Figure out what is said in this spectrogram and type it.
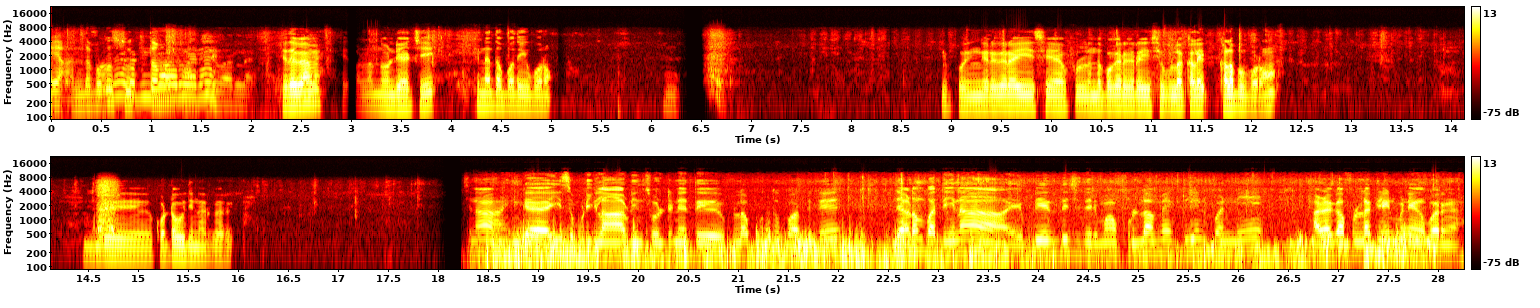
ஏய் அந்த பக்கம் சுத்தமா வரல. இதை காமி. பள்ளம் தோண்டியாச்சு. கிண்ணத்தை புதைக்க போகிறோம் இப்போ இங்கே இருக்கிற ஈஸியாக ஃபுல் இந்த பக்கம் இருக்கிற ஈஸி ஃபுல்லாக கலை கலப்ப போகிறோம் வந்து கொட்டை ஊதினா இருக்காரு. ஆச்சுன்னா இங்கே ஈசு பிடிக்கலாம் அப்படின்னு சொல்லிட்டு நேற்று ஃபுல்லாக புத்து பார்த்துட்டு இந்த இடம் பார்த்தீங்கன்னா எப்படி இருந்துச்சு தெரியுமா? ஃபுல்லாமே க்ளீன் பண்ணி அழகாக ஃபுல்லாக க்ளீன் பண்ணி அங்கே பாருங்கள்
